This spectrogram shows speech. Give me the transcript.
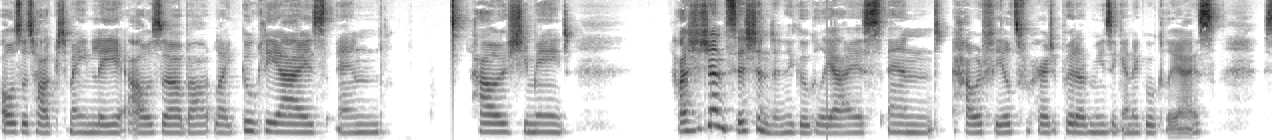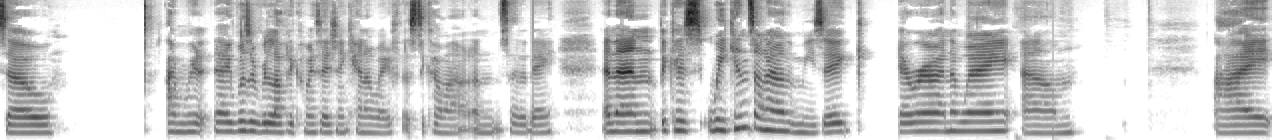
also talked mainly also about like Googly Eyes and how she made how she transitioned into Googly Eyes and how it feels for her to put out music under Googly Eyes. So I'm re- it was a really lovely conversation. I cannot wait for this to come out on Saturday. And then because weekends are now the music era in a way, um, I,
